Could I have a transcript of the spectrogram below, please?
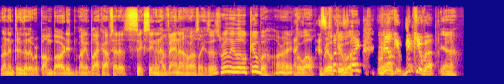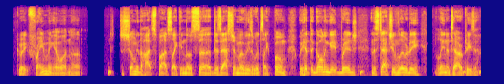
running through that were bombarded. I mean, Black Ops had a sick scene in Havana where I was like, "Is this really little Cuba?" All right. Or well, Is real Cuba. like? Real Yeah. Cuba, big Cuba. Yeah. Great framing and whatnot. Just show me the hot spots like in those uh, disaster movies where it's like, boom, we hit the Golden Gate Bridge and the Statue of Liberty, the Leaning Tower of Pisa.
